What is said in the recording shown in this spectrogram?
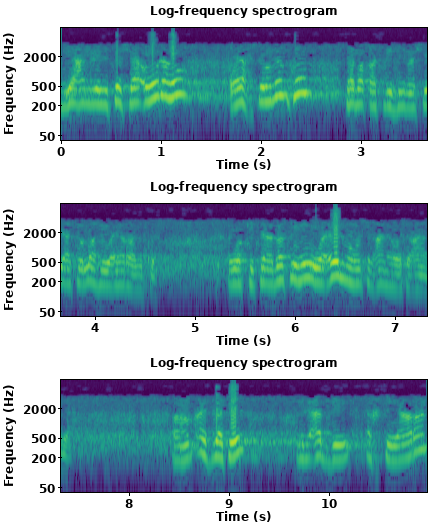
يعني الذي تشاءونه ويحصل منكم سبقت به مشيئة الله وإرادته وكتابته وعلمه سبحانه وتعالى. فهم أثبتوا للعبد اختيارا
